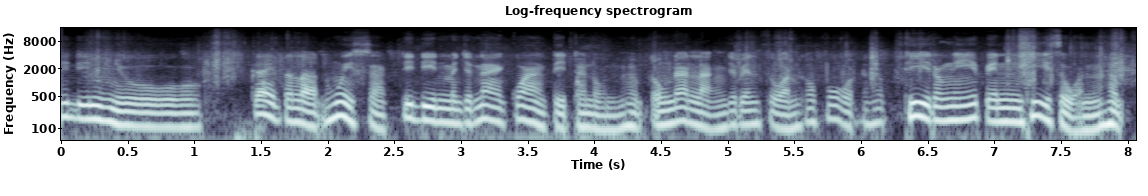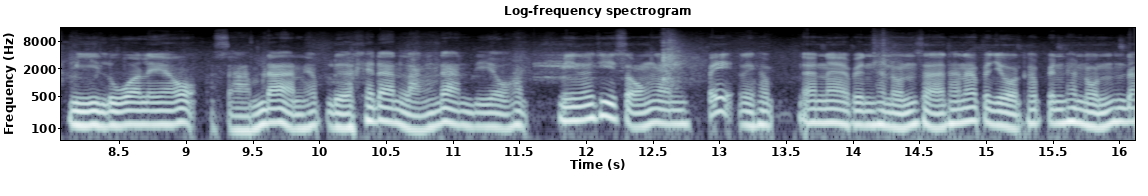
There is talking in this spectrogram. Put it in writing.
ที่ดินอยู่ใกล้ตลาดห้วยสักที่ดินมันจะหน้ากว้างติดถนนครับ ตรงด้านหลังจะเป็นสวนข้าวโพดนะครับ ที่ตรงนี้เป็นที่สวนครับ มีรั้วแล้วสามด้านครับ เหลือแค่ด้านหลังด้านเดียวครับ มีเนื้อที่สองงานเป๊ะเลยครับ ด้านหน้าเป็นถนนสาธารณประโยชน์ครับเป็นถนนด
